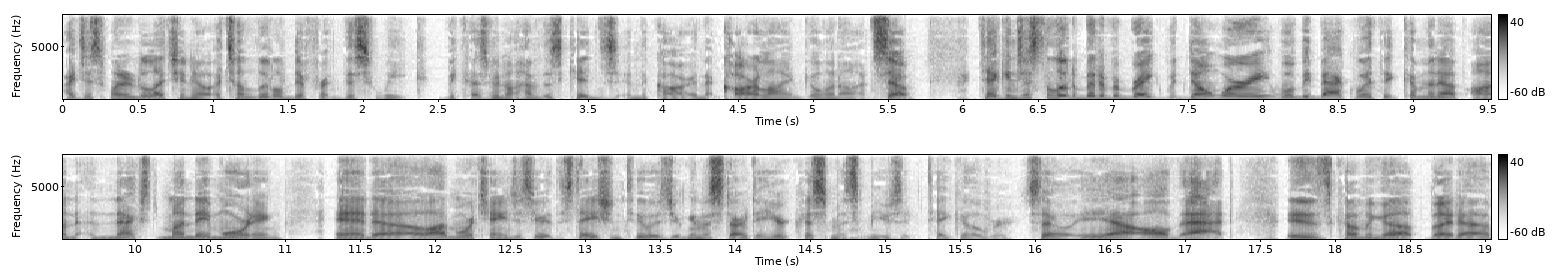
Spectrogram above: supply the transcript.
I just wanted to let you know it's a little different this week because we don't have those kids in the car and that car line going on. So taking just a little bit of a break, but don't worry, we'll be back with it coming up on next Monday morning And uh, a lot more changes here at the station, too, as you're going to start to hear Christmas music take over. So, yeah, all that is coming up. But uh,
